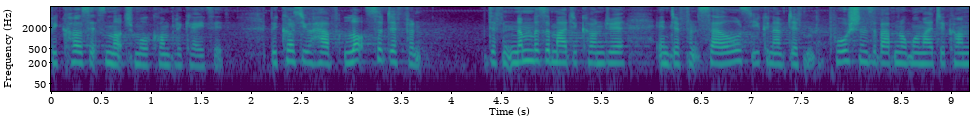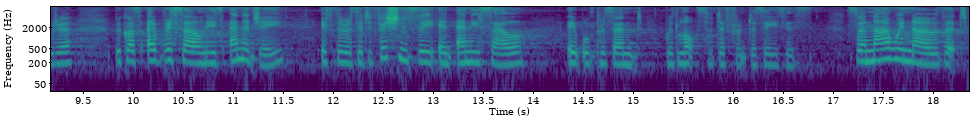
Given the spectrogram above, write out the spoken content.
because it's much more complicated. Because you have lots of different, different numbers of mitochondria in different cells, you can have different proportions of abnormal mitochondria. Because every cell needs energy, if there is a deficiency in any cell, it will present with lots of different diseases. So now we know that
